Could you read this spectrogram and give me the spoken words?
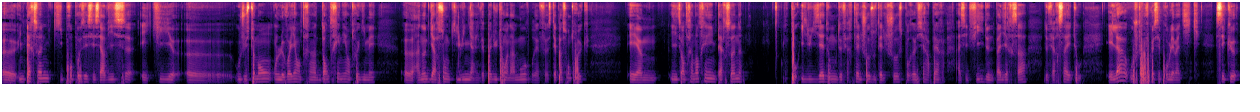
une personne qui proposait ses services et qui, où justement, on le voyait en train d'entraîner, entre guillemets, un autre garçon qui, lui, n'y arrivait pas du tout en amour, bref, c'était pas son truc. Et il était en train d'entraîner une personne il lui disait donc de faire telle chose ou telle chose pour réussir à plaire à cette fille, de ne pas dire ça, de faire ça et tout. Et là où je trouve que c'est problématique, c'est que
